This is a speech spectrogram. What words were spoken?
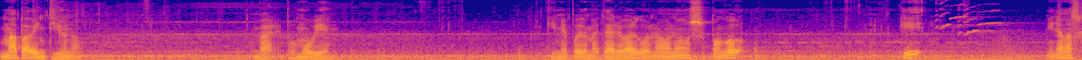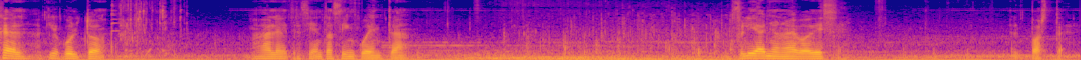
Mapa 21 Vale, pues muy bien. ¿Aquí me puedo meter o algo? No, no, supongo. Aquí. Mira, más gel Aquí oculto. Vale, 350 Un feliz año nuevo, dice. El póster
